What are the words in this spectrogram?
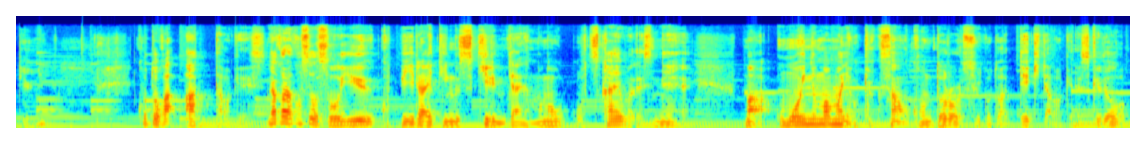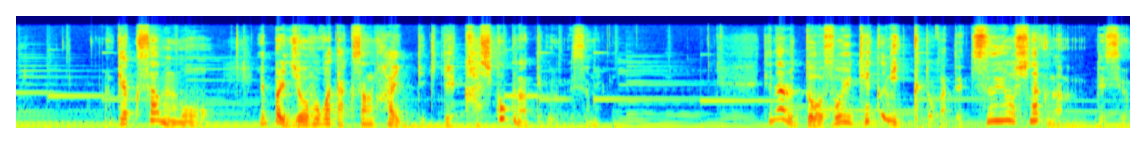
ていうね。ことがあったわけですだからこそそういうコピーライティングスキルみたいなものを使えばですねまあ思いのままにお客さんをコントロールすることはできたわけですけどお客さんもやっぱり情報がたくさん入ってきて賢くなってくるんですよね。ってなるとそういうテクニックとかって通用しなくなるんですよ。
